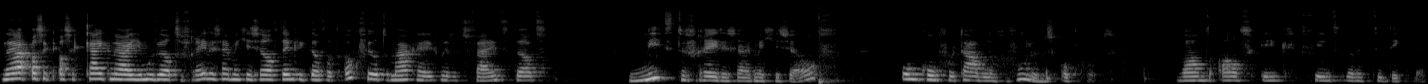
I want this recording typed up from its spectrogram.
Nou ja, als ik, als ik kijk naar je moet wel tevreden zijn met jezelf, denk ik dat dat ook veel te maken heeft met het feit dat niet tevreden zijn met jezelf oncomfortabele gevoelens oproept. Want als ik vind dat ik te dik ben,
